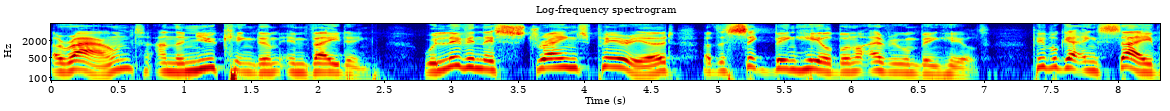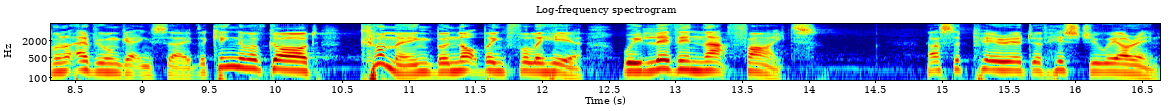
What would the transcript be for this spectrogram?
around and the new kingdom invading. We live in this strange period of the sick being healed, but not everyone being healed. People getting saved, but not everyone getting saved. The kingdom of God coming, but not being fully here. We live in that fight. That's the period of history we are in.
